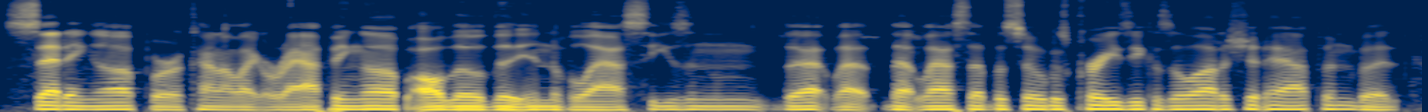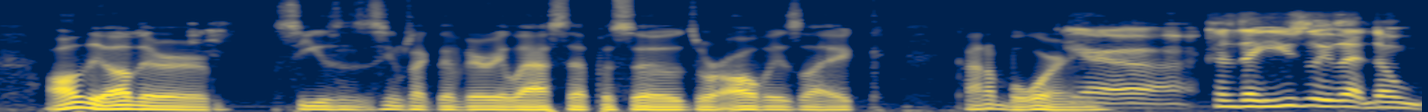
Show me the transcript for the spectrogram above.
setting up or kind of like wrapping up. Although the end of last season, that that, that last episode was crazy because a lot of shit happened. But all the other seasons, it seems like the very last episodes were always like kind of boring. Yeah. Because they usually let the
